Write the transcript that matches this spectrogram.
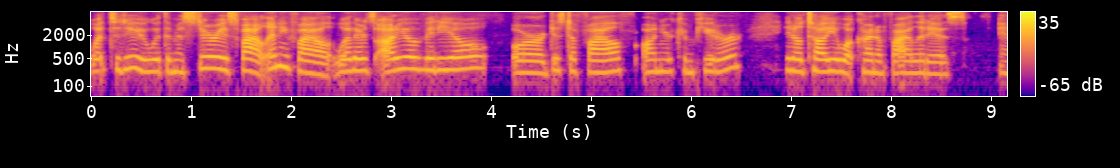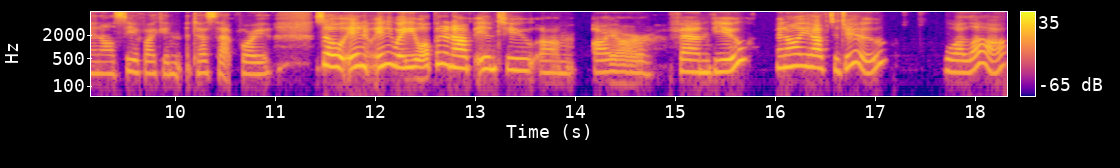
what to do with a mysterious file, any file, whether it's audio, video, or just a file on your computer. It'll tell you what kind of file it is. And I'll see if I can test that for you. So in, anyway, you open it up into um, IR fan view. And all you have to do, voila,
